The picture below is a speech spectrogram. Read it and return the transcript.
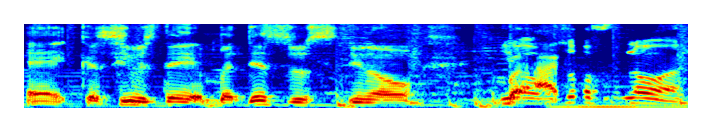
Because she was there, but this was, you know, but I, it was off and on.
